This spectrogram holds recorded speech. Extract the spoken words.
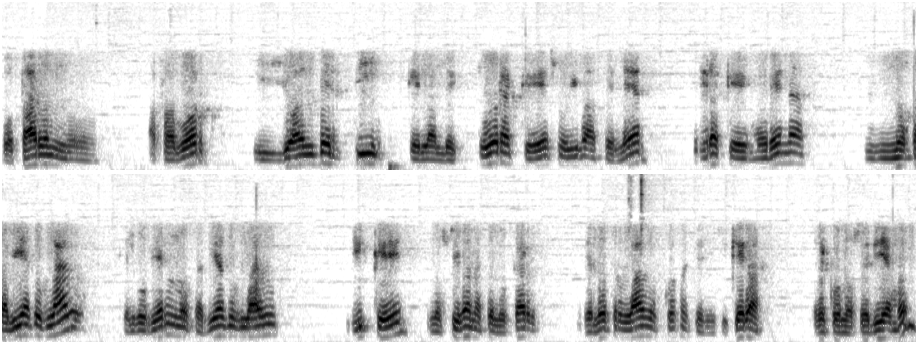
votaron eh, a favor y yo advertí que la lectura que eso iba a tener era que Morena nos había doblado, el gobierno nos había doblado y que nos iban a colocar del otro lado, cosa que ni siquiera reconocerían. Bueno,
